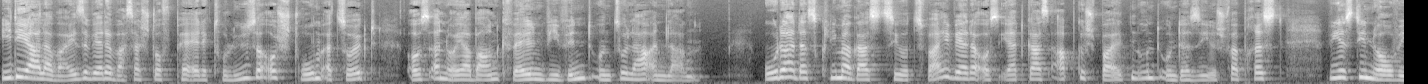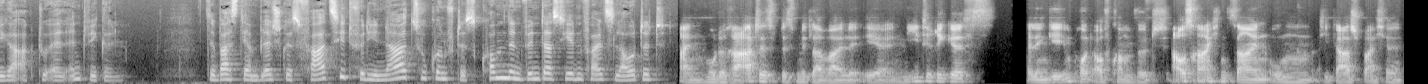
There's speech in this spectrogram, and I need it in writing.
Idealerweise werde Wasserstoff per Elektrolyse aus Strom erzeugt aus erneuerbaren Quellen wie Wind- und Solaranlagen. Oder das Klimagas CO2 werde aus Erdgas abgespalten und unterseeisch verpresst, wie es die Norweger aktuell entwickeln. Sebastian Bleschkes Fazit für die nahe Zukunft des kommenden Winters jedenfalls lautet ein moderates bis mittlerweile eher niedriges LNG-Importaufkommen wird ausreichend sein, um die Gasspeicher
